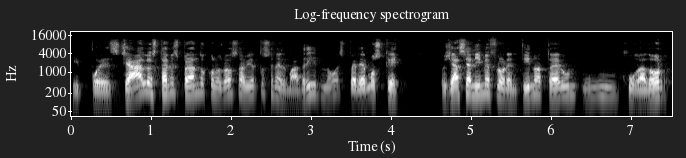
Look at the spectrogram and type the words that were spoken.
y pues ya lo están esperando con los brazos abiertos en el Madrid, ¿no? Esperemos que pues ya se anime Florentino a traer un, jugador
